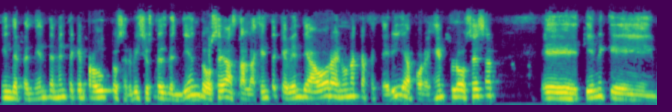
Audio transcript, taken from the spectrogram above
independientemente qué producto o servicio estés vendiendo. O sea, hasta la gente que vende ahora en una cafetería, por ejemplo, César, eh, tiene que,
